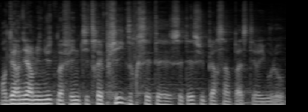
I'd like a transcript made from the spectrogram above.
en dernière minute m'a fait une petite réplique, donc c'était super sympa, c'était rigolo.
